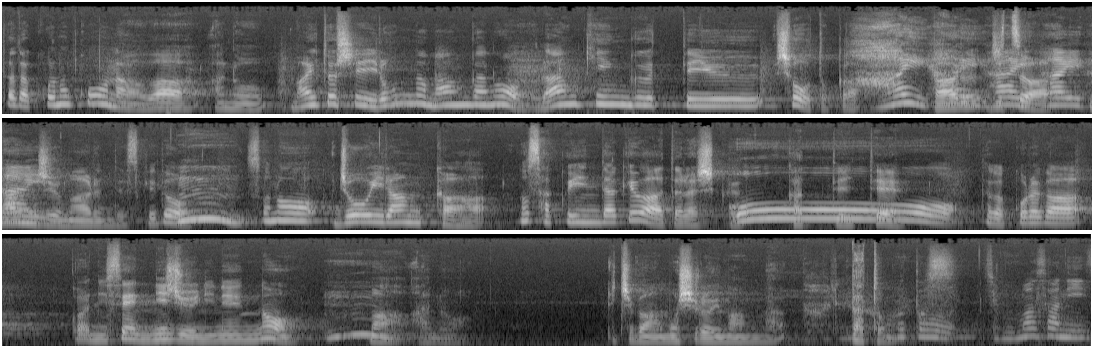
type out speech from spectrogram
ただこのコーナーはあの毎年いろんな漫画のランキングっていう賞とかはいがある、はい実ははい何十もあるんですけど、うん。その上位ランカーの作品だけは新しく買っていてだからこれがこれ2022年の,、まああの一番面白い漫画だと思います。じゃまさに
